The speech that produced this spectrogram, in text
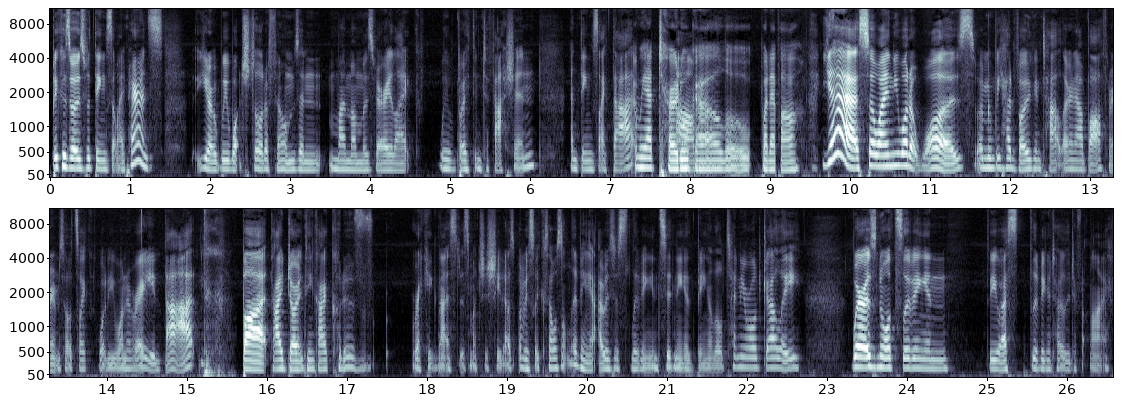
because those were things that my parents, you know, we watched a lot of films and my mum was very like we were both into fashion and things like that. And we had Total Um, Girl or whatever. Yeah, so I knew what it was. I mean, we had Vogue and Tatler in our bathroom, so it's like, what do you want to read? That. but I don't think I could have recognized it as much as she does, obviously, because I wasn't living it. I was just living in Sydney as being a little 10 year old girly, whereas North's living in the US, living a totally different life.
